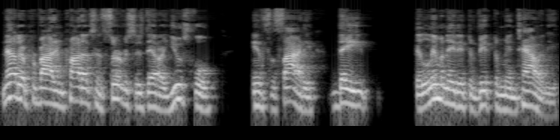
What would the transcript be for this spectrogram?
Now they're providing products and services that are useful in society. They eliminated the victim mentality.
